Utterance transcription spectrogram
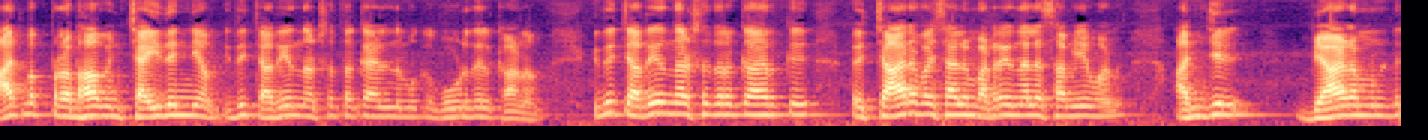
ആത്മപ്രഭാവം ചൈതന്യം ഇത് ചതയം നക്ഷത്രക്കാരിൽ നമുക്ക് കൂടുതൽ കാണാം. ഇത് ചതയം നക്ഷത്രക്കാർക്ക് ചാരവശാലം വളരെ നല്ല സമയമാണ്. അഞ്ചിൽ വ്യാഴമുണ്ട്.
